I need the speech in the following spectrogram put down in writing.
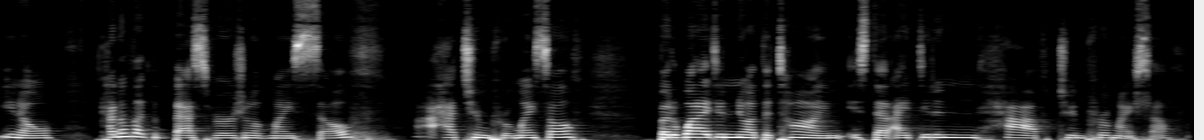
you know kind of like the best version of myself. I had to improve myself. But what I didn't know at the time is that I didn't have to improve myself.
